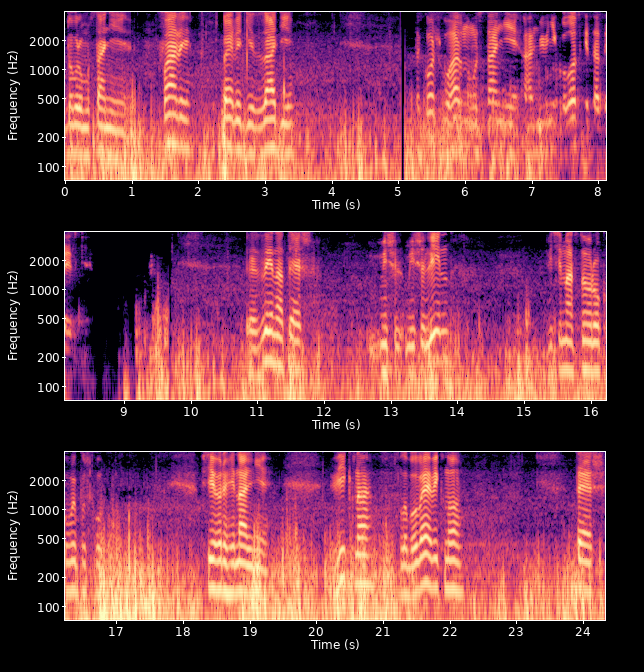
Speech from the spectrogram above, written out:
в доброму стані фари спереді, ззаді. Також у гарному стані гальмівні колодки та диски. Резина теж Мішелін 18-го року випуску. Всі оригінальні вікна, лобове вікно теж.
